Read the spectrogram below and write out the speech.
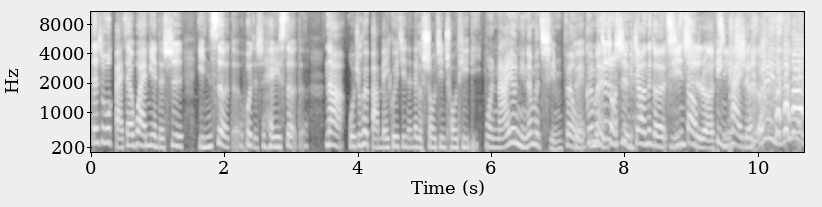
但是我摆在外面的是银色的或者是黑色的，那我就会把玫瑰金的那个收进抽屉里。我哪有你那么勤奋？对，我根本我们这种是比较那个已极致了，病态的极致。了对，你这太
